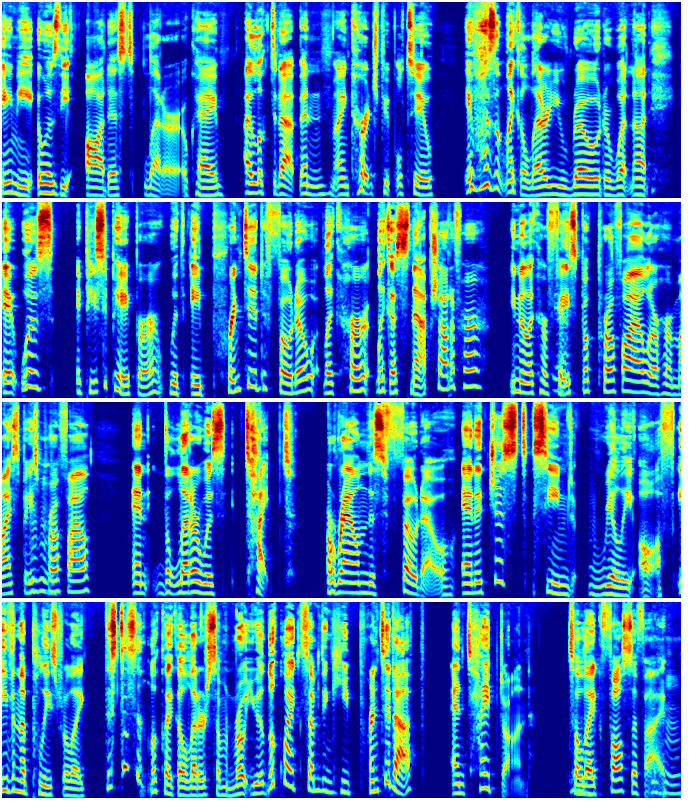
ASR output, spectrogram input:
Amy, it was the oddest letter, okay? I looked it up and I encourage people to. It wasn't like a letter you wrote or whatnot. It was a piece of paper with a printed photo, like her, like a snapshot of her, you know, like her Facebook profile or her MySpace mm-hmm. profile. And the letter was typed around this photo. And it just seemed really off. Even the police were like, this doesn't look like a letter someone wrote you. It looked like something he printed up and typed on to mm-hmm. like falsify. Mm-hmm.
